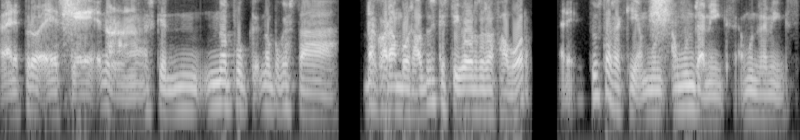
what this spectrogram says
A veure, però és que... No, no, no, és que no puc, no puc estar d'acord amb vosaltres, que estigueu els dos a favor. A veure, tu estàs aquí amb, un, amb uns amics, amb uns amics,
